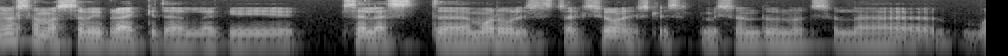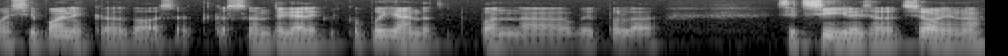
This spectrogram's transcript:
noh, samas see võib rääkida jällegi sellest äh, marulisest reaktsioonist lihtsalt, mis on tulnud selle massipaanikaga kaasa, et kas on tegelikult ka põhjendatud panna võib-olla Sitsiilia isolatsiooni, noh,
